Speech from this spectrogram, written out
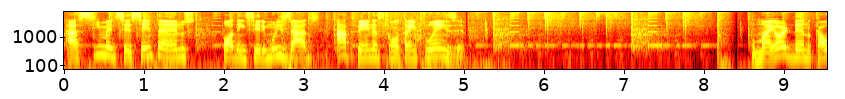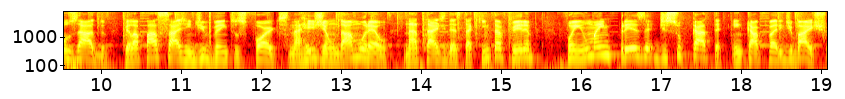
acima de 60 anos podem ser imunizados apenas contra a influenza. O maior dano causado pela passagem de ventos fortes na região da Amurel na tarde desta quinta-feira foi em uma empresa de sucata em Capivari de Baixo.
